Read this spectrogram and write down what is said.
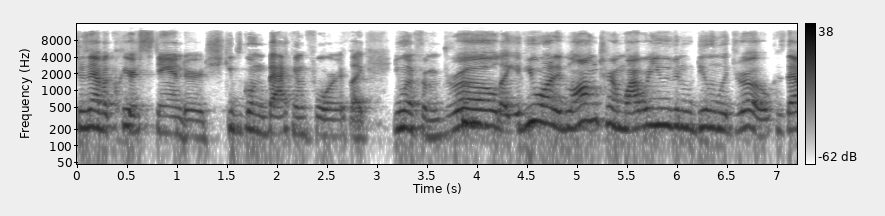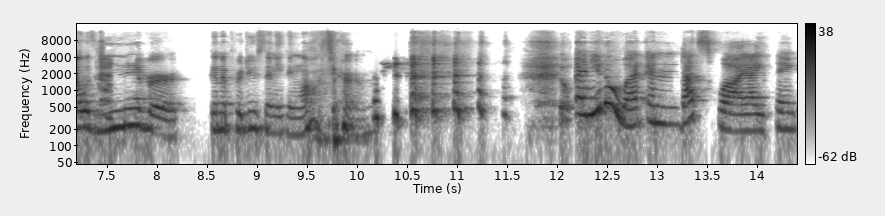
she doesn't have a clear standard. She keeps going back and forth. Like you went from Dro, like if you wanted long term, why were you even dealing with Dro? Because that was never gonna produce anything long term. and you know what? And that's why I think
